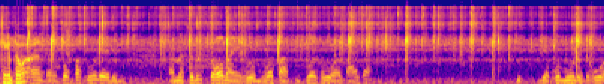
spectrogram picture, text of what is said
เก็บตัวข้างกันพวกปักรู้เลยดิให้มันสะดุดโตใหม่หัวหัวปากหัวเขาหัวตายซะเรียกว่าหมูตัวหัว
